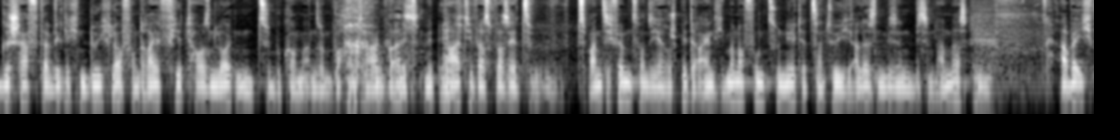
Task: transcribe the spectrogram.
geschafft, da wirklich einen Durchlauf von 3.000, 4.000 Leuten zu bekommen an so einem Wochentag Ach, mit, mit Party, was, was jetzt 20, 25 Jahre später eigentlich immer noch funktioniert. Jetzt natürlich alles ein bisschen, ein bisschen anders. Aber ich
